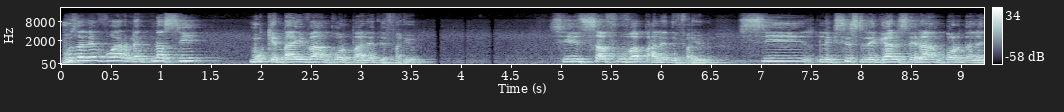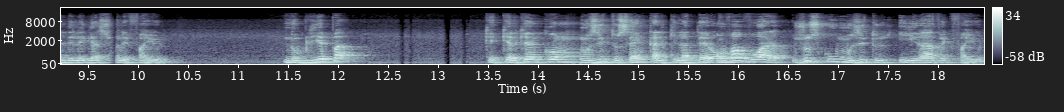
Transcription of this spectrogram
Vous allez voir maintenant si Moukeba va encore parler de Fayoul. Si Safou va parler de Fayoul si l'exercice légal sera encore dans la délégation de Fayoul. N'oubliez pas que quelqu'un comme Mouzitou, c'est un calculateur. On va voir jusqu'où Mouzitou ira avec Fayoul.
